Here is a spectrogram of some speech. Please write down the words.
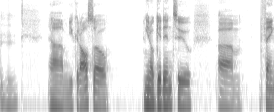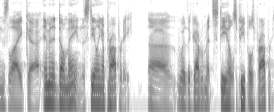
Mhm. Um, you could also, you know, get into um, things like uh, eminent domain, the stealing of property, uh, where the government steals people's property.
